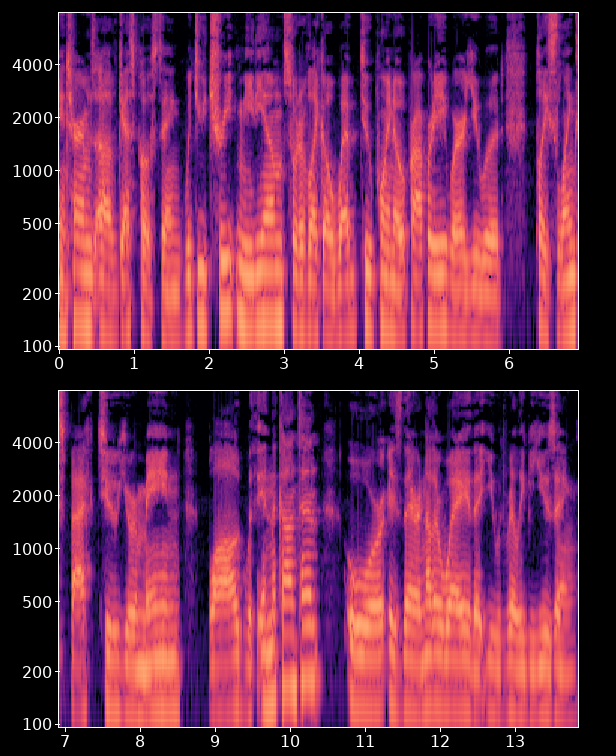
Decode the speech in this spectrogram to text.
in terms of guest posting, would you treat Medium sort of like a Web 2.0 property where you would place links back to your main blog within the content? Or is there another way that you would really be using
